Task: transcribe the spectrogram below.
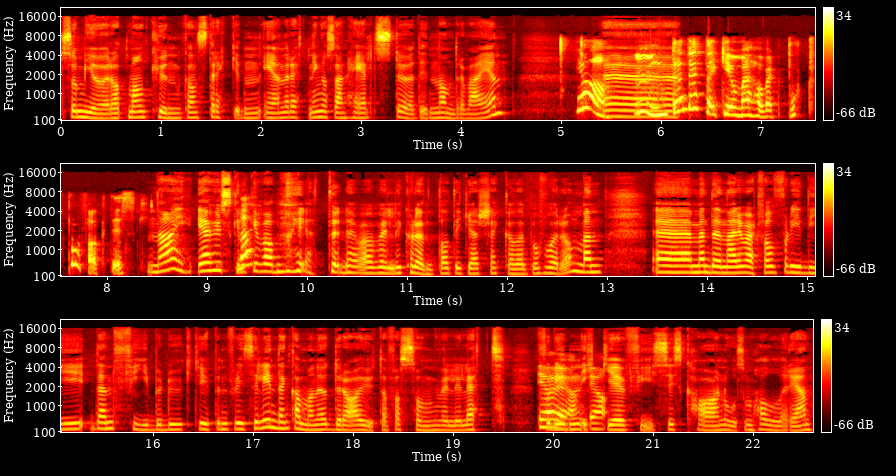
som gjør at man kun kan strekke den i én retning, og så er den helt stødig den andre veien. Ja, Eh. mm, Den vet jeg ikke om jeg har vært bortpå, faktisk. Nei, jeg husker Nei. ikke hva den heter. Det var veldig klønete at ikke jeg sjekka det på forhånd. Men, eh, men den er i hvert fall fordi de, den fiberduk-typen fliselin, den kan man jo dra ut av fasong veldig lett. Ja, Fordi ja, den ikke fysisk har noe som holder igjen.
